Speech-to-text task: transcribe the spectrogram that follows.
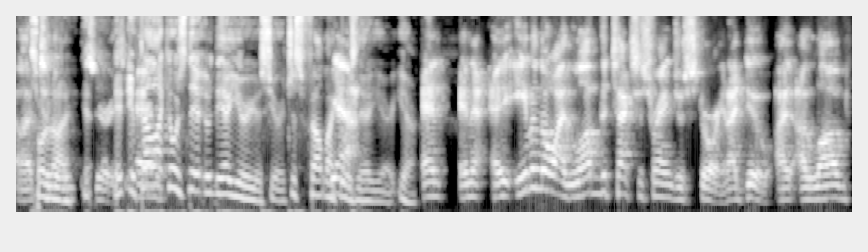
uh, so to the series. It, it felt like it was their, their year this year. It just felt like yeah. it was their year. Yeah. And and uh, even though I love the Texas Rangers story, and I do, I, I love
